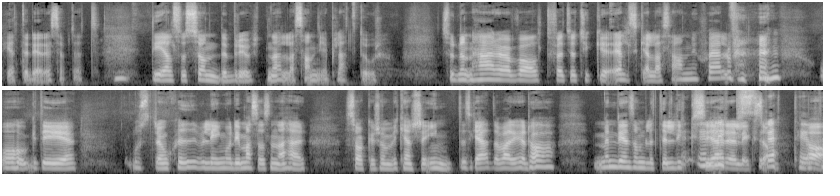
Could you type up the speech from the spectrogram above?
heter det receptet. Mm. Det är alltså sönderbrutna lasagneplattor. Så den här har jag valt för att jag tycker, älskar lasagne själv. Mm. och det är ostronskivling och det är massa såna här saker som vi kanske inte ska äta varje dag. Men det är som lite lyxigare. lyxrätt, liksom. helt ja, och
